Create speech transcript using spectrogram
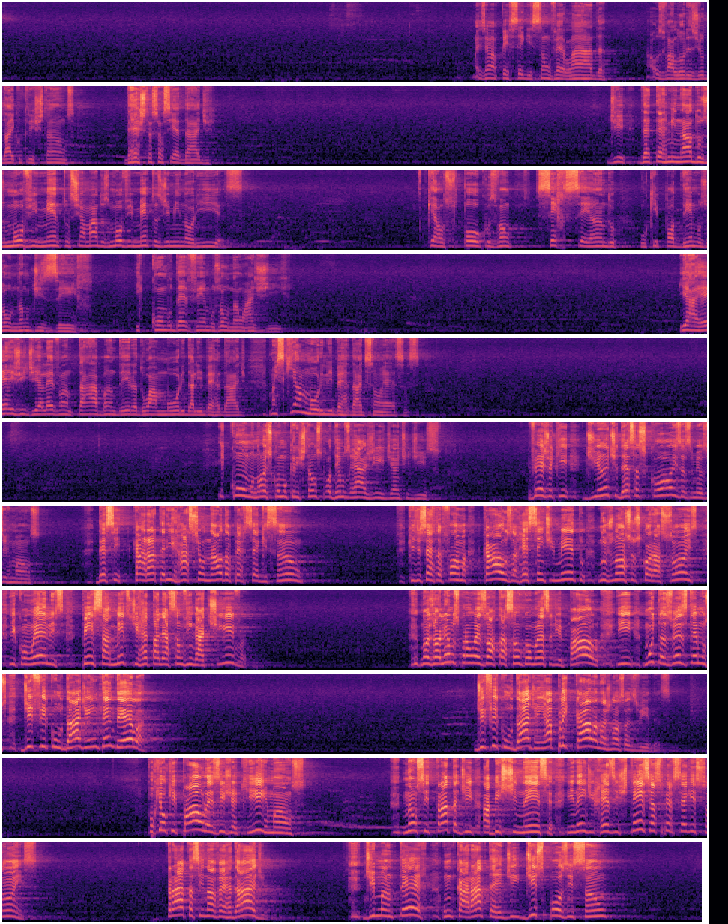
Mas é uma perseguição velada aos valores judaico-cristãos desta sociedade. De determinados movimentos, chamados movimentos de minorias, que aos poucos vão cerceando o que podemos ou não dizer e como devemos ou não agir. E a égide é levantar a bandeira do amor e da liberdade. Mas que amor e liberdade são essas? E como nós, como cristãos, podemos reagir diante disso? Veja que, diante dessas coisas, meus irmãos, desse caráter irracional da perseguição, que de certa forma causa ressentimento nos nossos corações e com eles pensamentos de retaliação vingativa. Nós olhamos para uma exortação como essa de Paulo e muitas vezes temos dificuldade em entendê-la. Dificuldade em aplicá-la nas nossas vidas. Porque o que Paulo exige aqui, irmãos, não se trata de abstinência e nem de resistência às perseguições. Trata-se, na verdade, de manter um caráter de disposição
